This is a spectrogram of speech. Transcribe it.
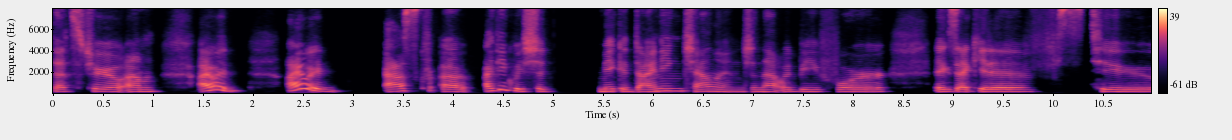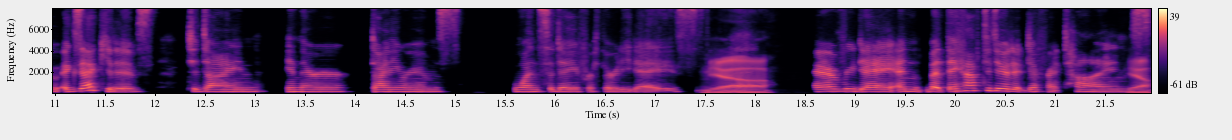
That's true. Um I would I would ask uh, I think we should make a dining challenge and that would be for executives to executives to dine in their dining rooms once a day for 30 days. Yeah. Every day and but they have to do it at different times. Yeah.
